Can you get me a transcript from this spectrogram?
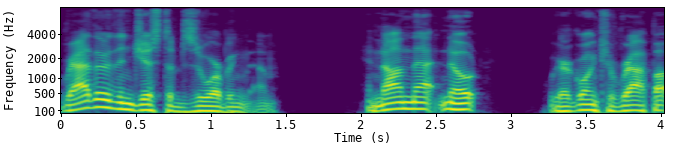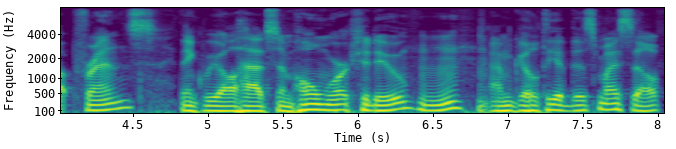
rather than just absorbing them. And on that note, we are going to wrap up, friends. I think we all have some homework to do. Hmm, I'm guilty of this myself.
